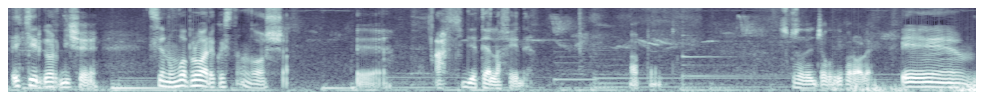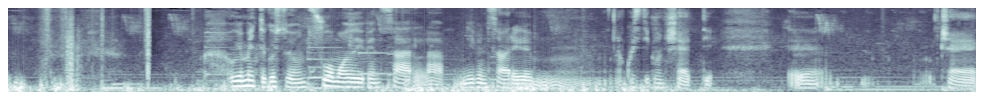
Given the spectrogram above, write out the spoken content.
e Kierkegaard dice, se non vuoi provare questa angoscia, eh, affidati alla fede. Appunto. Scusate il gioco di parole. E ovviamente questo è un suo modo di pensarla, di pensare mm, a questi concetti. Eh, c'è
